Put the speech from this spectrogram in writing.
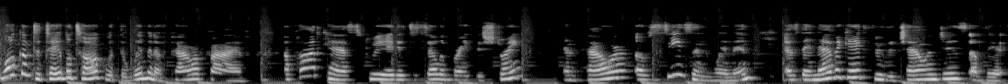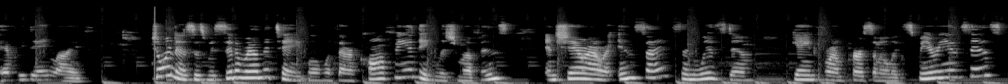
Welcome to Table Talk with the Women of Power 5, a podcast created to celebrate the strength and power of seasoned women as they navigate through the challenges of their everyday life. Join us as we sit around the table with our coffee and English muffins and share our insights and wisdom gained from personal experiences,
